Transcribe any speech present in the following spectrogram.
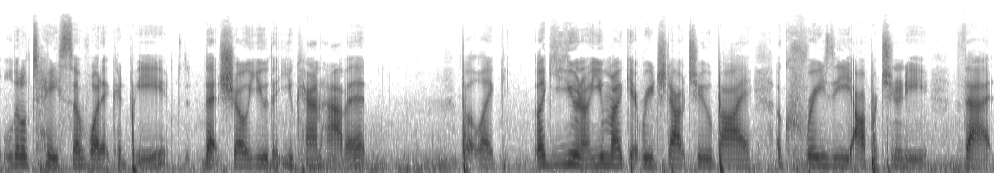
little tastes of what it could be that show you that you can have it. But like like you know you might get reached out to by a crazy opportunity that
